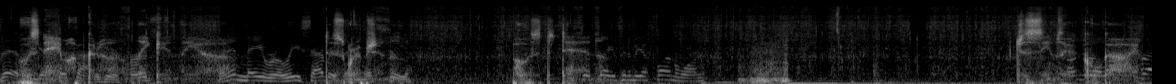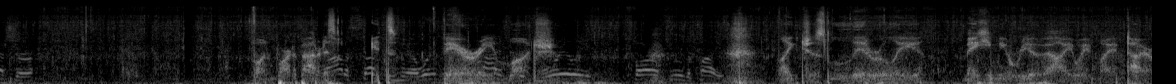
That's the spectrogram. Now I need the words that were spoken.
this. whose name I'm going to link in the uh, and it may release everything. description. Post 10 Looks like it's gonna be a fun one. just seems like a cool Under a lot guy. Fun part about it is it's very much like just literally making me reevaluate my entire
